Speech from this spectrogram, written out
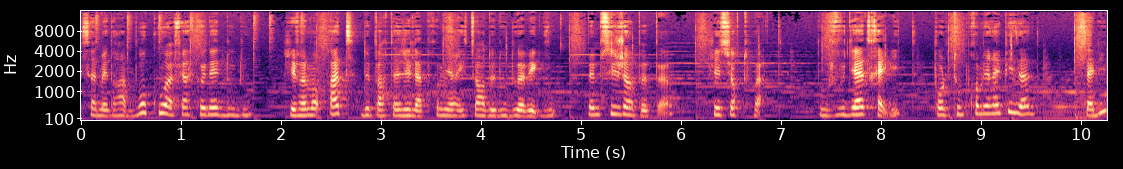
ça m'aidera beaucoup à faire connaître Doudou. J'ai vraiment hâte de partager la première histoire de Doudou avec vous, même si j'ai un peu peur. J'ai surtout hâte. Donc je vous dis à très vite pour le tout premier épisode. Salut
